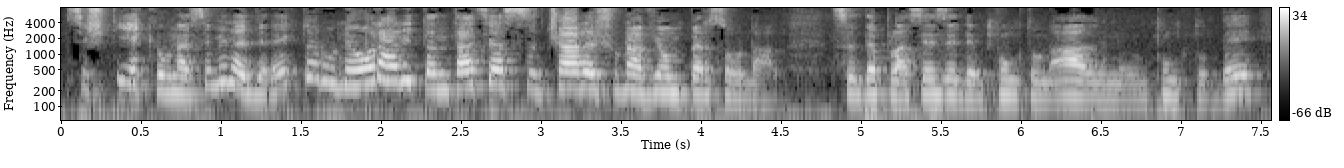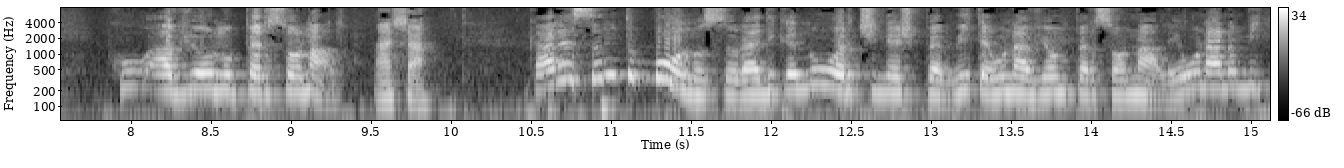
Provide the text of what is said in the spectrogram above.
Se știe că un asemenea director uneori are tentația să ceară și un avion personal, să deplaseze din punctul A în, în punctul B cu avionul personal, Așa. care sunt bonusuri, adică nu oricine își permite un avion personal, e un anumit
